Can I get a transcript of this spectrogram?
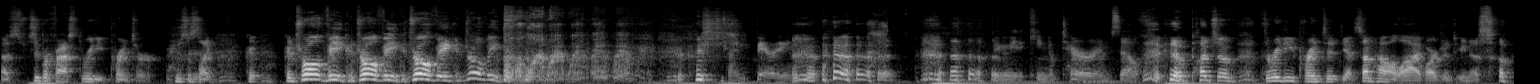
a super fast 3D printer. It's just like "C- Control V, Control V, Control V, Control V. Try and bury him. They're gonna be the king of terror himself. and a bunch of 3D printed yet somehow alive Argentina. So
